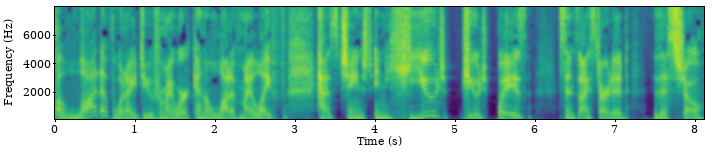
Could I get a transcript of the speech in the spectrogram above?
A lot of what I do for my work and a lot of my life has changed in huge, huge ways since I started this show.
